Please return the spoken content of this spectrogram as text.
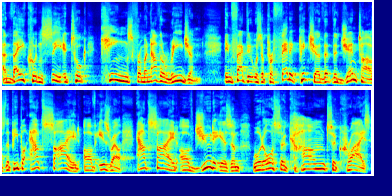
and they couldn't see. It took kings from another region. In fact, it was a prophetic picture that the Gentiles, the people outside of Israel, outside of Judaism, would also come to Christ.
